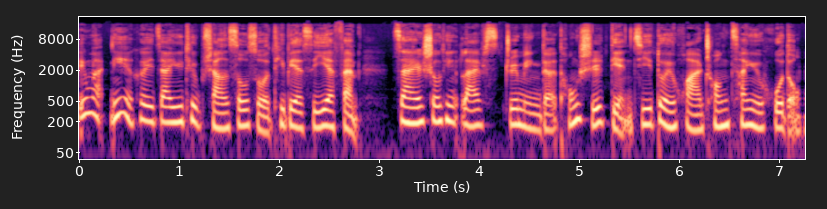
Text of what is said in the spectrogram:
另外，您也可以在 YouTube 上搜索 TBS EFM，在收听 Live Streaming 的同时点击对话窗参与互动。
